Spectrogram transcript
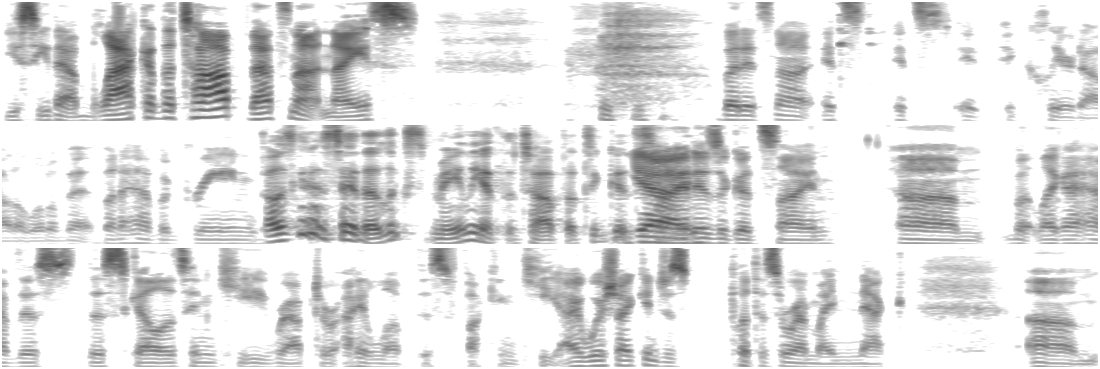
you see that black at the top? That's not nice. But it's not it's it's it, it cleared out a little bit. But i have a green I was gonna say that looks mainly at the top. That's a good. yeah sign. it is a good sign. Um but like i have this this skeleton key wrapped around i love this fucking key. I wish i could just put this around my neck um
